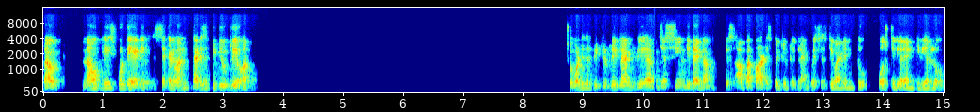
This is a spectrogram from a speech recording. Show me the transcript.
Now, now please put the heading. Second one, that is a pituitary hormone. So what is the pituitary gland? We have just seen the diagram. This upper part is pituitary gland, which is divided into posterior and anterior lobe.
